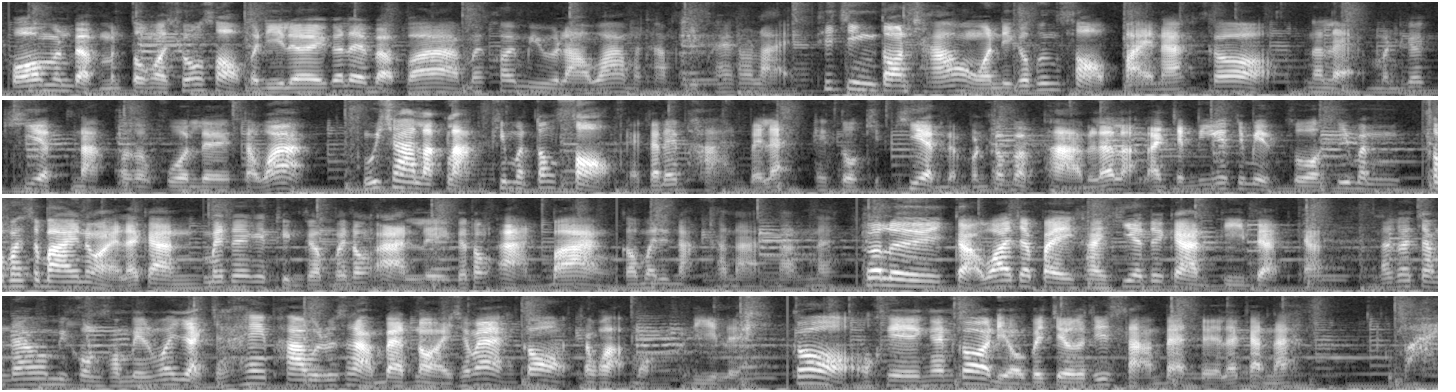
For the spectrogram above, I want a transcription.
เพราะว่ามันแบบมันตรงกับช่วงสอบพอดีเลยก็เลยแบบว่าไม่ค่อยมีเวลาว่างมาทำคลิปให้เท่าไหร่ ที่จริงตอนเช้าของวันนี้ก็เพิ่งสอบไปนะ ก็นั่นแหละมันก็เครียดหนักพอสมควรเลย แต่ว่าวิชาหลักๆ ที่มันต้องสอบเนี่ยก็ได้ผ่านไปแล้วไอตัวเครียดเนี่ยมันก็แบบผ่านไปแล้วล่ะหลังจากนี้ก็จะมีตัวที่มันสบายๆหน่อยแล้วกันไม่ได้ถึงกับไม่ต้องอ่านเลย ก็ต้องอ่านบ้าง ก็ไม่ได้หนักขนาดนั้นนะก็เลยกะว่าจะไปคลายเครียดด้วยการตีแบดกัน แล้วก็จำได้ว่ามีคนคอมเมนต์ว่าอยากจะให้พาไปดูสนามแบดหน่อยใช่ไหมก็จังหวะเหมาะพอดีเลย ก็โอเค งั้นก็เดี๋ยวไปเจอที่สามแบดเลยแล้วกันนะกูบาย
